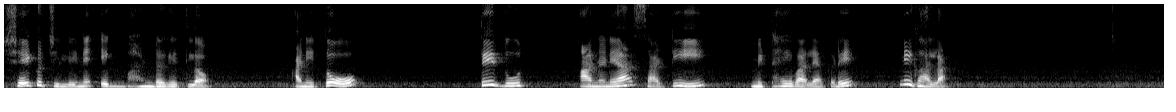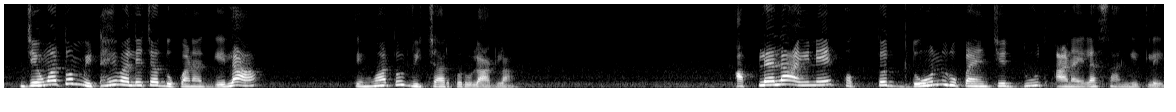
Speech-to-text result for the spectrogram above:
शेख चिल्लीने एक भांड घेतलं आणि तो ते दूध आणण्यासाठी मिठाईवाल्याकडे निघाला. जेव्हा तो मिठाईवाल्याच्या दुकानात गेला तेव्हा तो विचार करू लागला. आपल्याला आईने फक्त दोन रुपयांचे दूध आणायला सांगितले.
